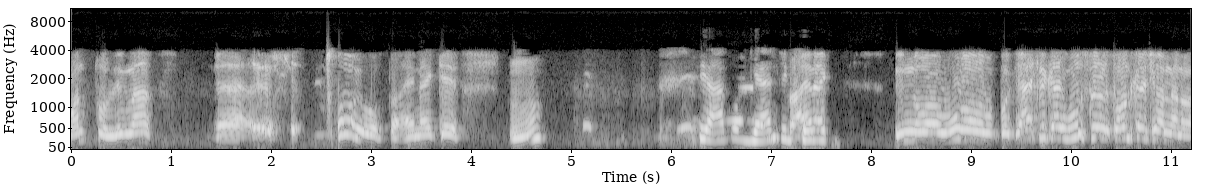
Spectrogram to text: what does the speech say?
ಮಂತು ಈಗ ನಾ ತಾಯಿನಾಕೆ ಹ್ಮ್? ಯಾಕೋ ಗ್ಯಾಸ್ಟ್ರಿಕ್ ತಾಯಿನಾಕೆ ಇನ್ನು ಗ್ಯಾಸ್ಟ್ರಿಕ್ ಆಗಿ ಊಸ್ ಸೌಂಡ್ ಕಳ್ಸಿವನ್ ನಾನು.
